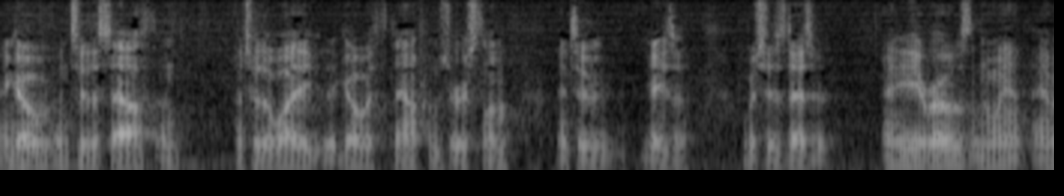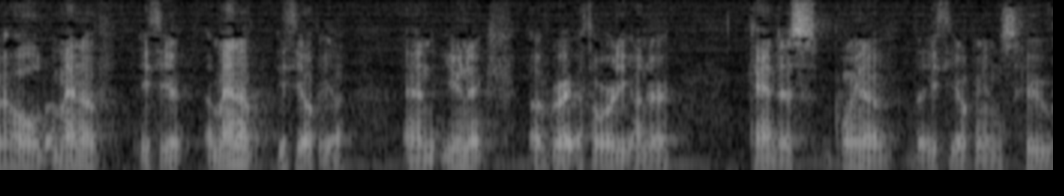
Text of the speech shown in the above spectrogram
and go into the south, and unto the way that goeth down from Jerusalem into Gaza, which is desert. And he arose and went, and behold, a man of, Ethi- a man of Ethiopia, an eunuch of great authority under Candace, queen of the Ethiopians, who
